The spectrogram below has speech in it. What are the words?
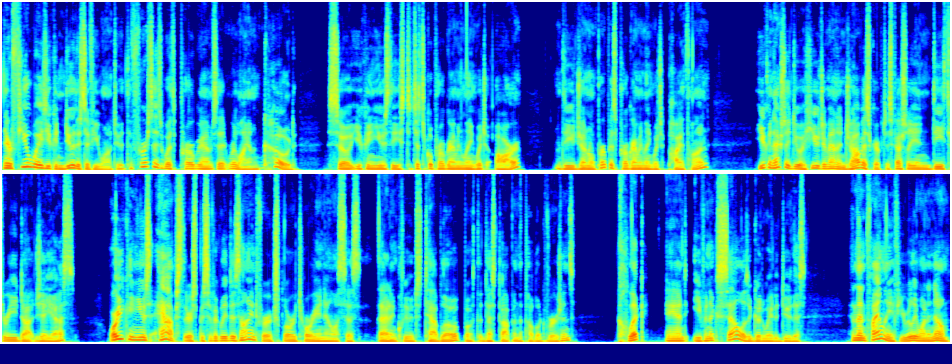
There are a few ways you can do this if you want to. The first is with programs that rely on code. So you can use the statistical programming language R, the general purpose programming language Python, you can actually do a huge amount in JavaScript, especially in d3.js, or you can use apps that are specifically designed for exploratory analysis. That includes Tableau, both the desktop and the public versions, Qlik, and even Excel is a good way to do this. And then finally, if you really want to know,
